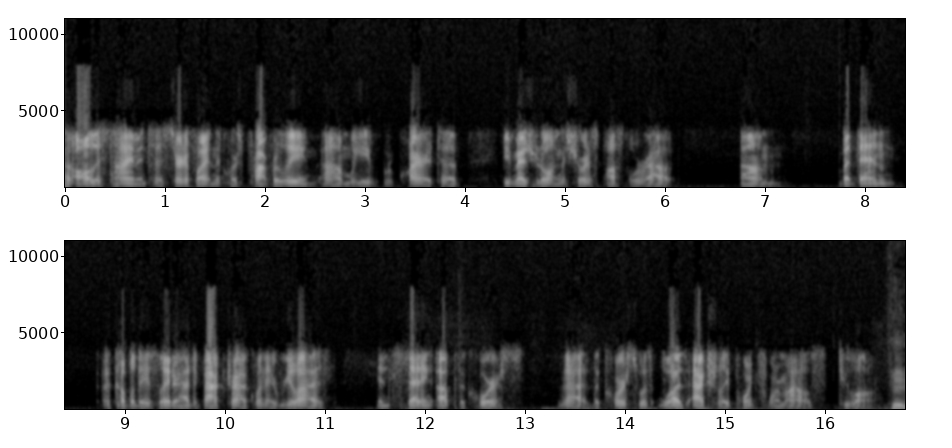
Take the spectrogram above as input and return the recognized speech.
put all this time into certifying the course properly. Um, we require it to be measured along the shortest possible route. Um, but then a couple days later had to backtrack when they realized in setting up the course that the course was was actually 0.4 miles too long. Hmm.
